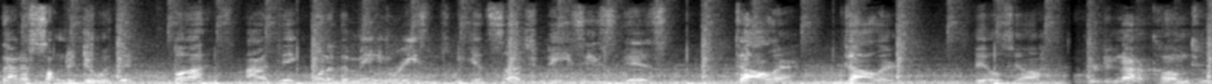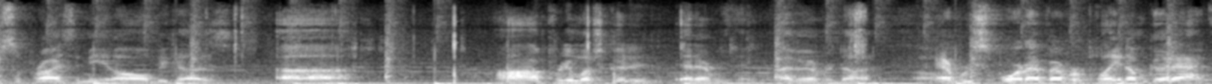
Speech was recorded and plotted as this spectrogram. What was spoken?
That has something to do with it. But I think one of the main reasons we get such beesies is dollar, dollar bills, y'all. It did not come to a surprise to me at all because uh, I'm pretty much good at, at everything I've ever done. Oh. Every sport I've ever played, I'm good at.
